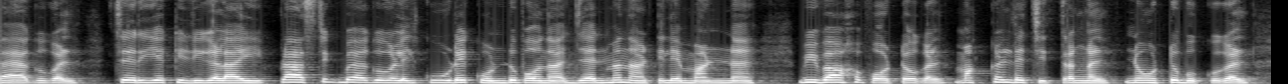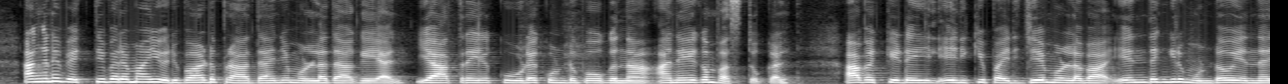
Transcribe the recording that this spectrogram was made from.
ബാഗുകൾ ചെറിയ കിഴികളായി പ്ലാസ്റ്റിക് ബാഗുകളിൽ കൂടെ കൊണ്ടുപോന്ന ജന്മനാട്ടിലെ മണ്ണ് വിവാഹ ഫോട്ടോകൾ മക്കളുടെ ചിത്രങ്ങൾ നോട്ട് ബുക്കുകൾ അങ്ങനെ വ്യക്തിപരമായി ഒരുപാട് പ്രാധാന്യമുള്ളതാകയാൽ യാത്രയിൽ കൂടെ കൊണ്ടുപോകുന്ന അനേകം വസ്തുക്കൾ. അവയ്ക്കിടയിൽ എനിക്ക് പരിചയമുള്ളവ എന്തെങ്കിലും ഉണ്ടോ എന്ന്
